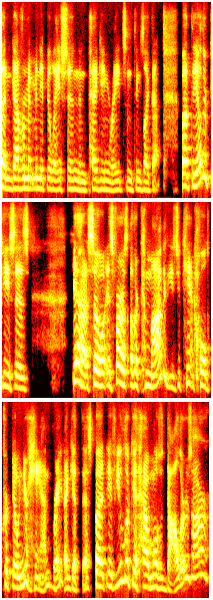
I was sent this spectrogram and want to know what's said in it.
than government manipulation and pegging rates and things like that. But the other piece is yeah, so as far as other commodities, you can't hold crypto in your hand, right? I get this. But if you look at how most dollars are,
